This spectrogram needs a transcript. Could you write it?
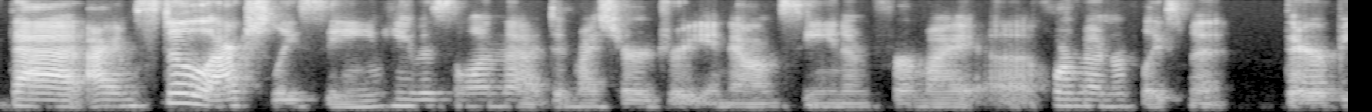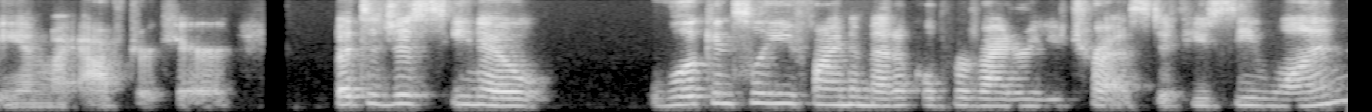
that I'm still actually seeing. He was the one that did my surgery, and now I'm seeing him for my uh, hormone replacement therapy and my aftercare. But to just, you know, look until you find a medical provider you trust. If you see one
